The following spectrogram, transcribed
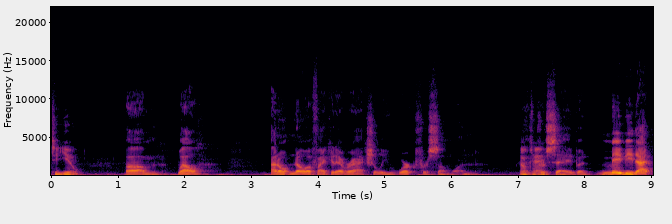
to you? Um, well, I don't know if I could ever actually work for someone. Okay. per se, but maybe that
